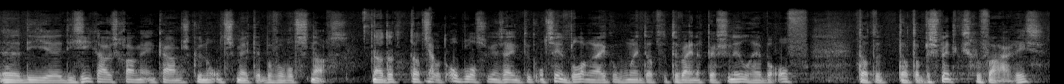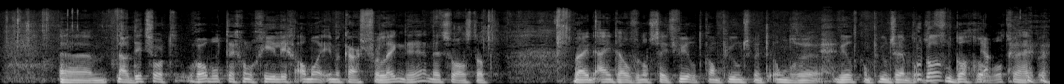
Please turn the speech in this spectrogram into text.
uh, die, die ziekenhuisgangen en kamers kunnen ontsmetten, bijvoorbeeld s'nachts. Nou, dat, dat soort oplossingen zijn natuurlijk ontzettend belangrijk op het moment dat we te weinig personeel hebben of dat, het, dat er besmettingsgevaar is. Um, nou, dit soort robottechnologieën liggen allemaal in mekaars verlengde. Hè? Net zoals dat wij in Eindhoven nog steeds wereldkampioens met onze wereldkampioens hebben met onze voetbalrobots. Ja. We, hebben,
